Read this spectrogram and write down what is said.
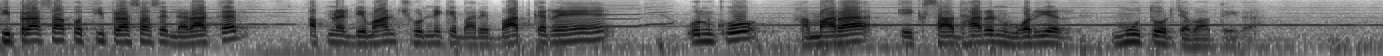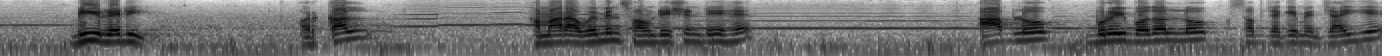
तिपरासा को तिपरासा से लड़ाकर अपना डिमांड छोड़ने के बारे बात कर रहे हैं, उनको हमारा एक साधारण वॉरियर मुँह तोड़ जवाब देगा। बी रेडी और कल हमारा वुमेन्स फाउंडेशन डे है। आप लोग, बुरी बदल लोग, सब जगह में जाइए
